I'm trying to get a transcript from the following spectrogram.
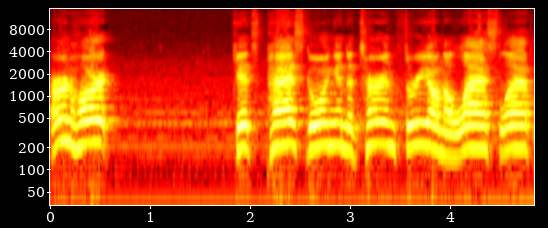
Earnhardt gets past going into turn three on the last lap.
